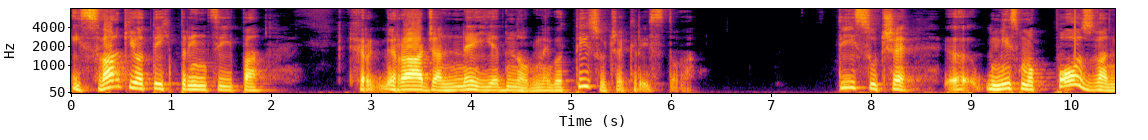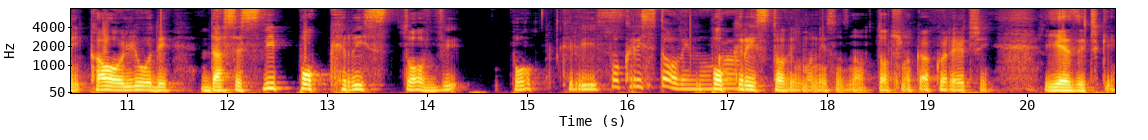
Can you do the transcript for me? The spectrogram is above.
I svaki od tih principa rađa ne jednog, nego tisuće Kristova. Tisuće, e, mi smo pozvani kao ljudi da se svi pokristovi, pokristovimo. Pokristovimo, nisam znao točno kako reći jezički.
